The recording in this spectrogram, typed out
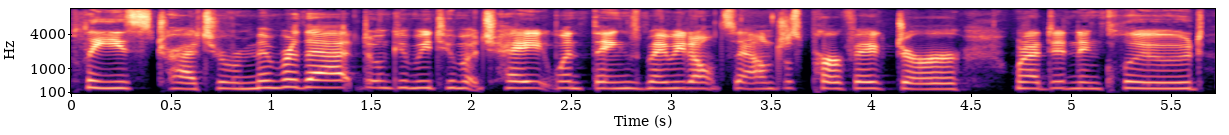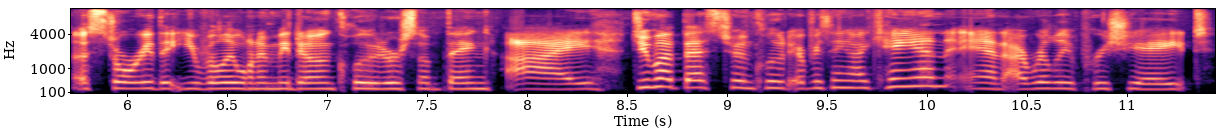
please try to remember that. Don't give me too much hate when things maybe don't sound just perfect or when I didn't include a story that you really wanted me to include or something. I do my best to include everything I can and I really appreciate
